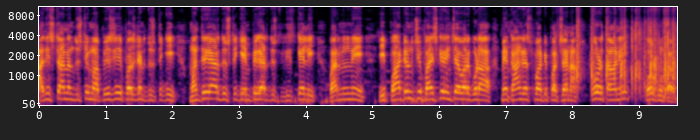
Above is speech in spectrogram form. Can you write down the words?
అధిష్టానం దృష్టికి మా పీసీ ప్రెసిడెంట్ దృష్టికి మంత్రి గారి దృష్టికి ఎంపీ గారి దృష్టికి తీసుకెళ్ళి వారిని ఈ పార్టీ నుంచి బహిష్కరించే వరకు కూడా మేము కాంగ్రెస్ పార్టీ పక్షాన కోరుతామని కోరుకుంటాము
